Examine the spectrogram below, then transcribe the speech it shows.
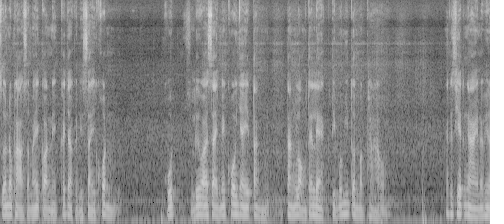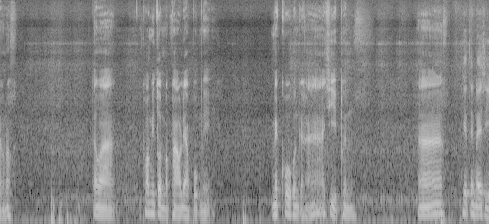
สวนมะพร้าวสมัยก่อนเนี่ยก็จะก็สิใส่คนขุด หรือว่าใส่แมคโครใหญ่ตั้งตั้งหล่องแต่แรกที่บ่มีต้นมะพร้าว นั่นก็เช็ดง่ายนะพี่น้องเนาะแต่ว่าพอมีต้นมะพร้าวแล้วปุ๊บนี่แมคโครเพิ่นก็หาอาชีพเพิ่นหาเฮ็ดจังไดสิ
